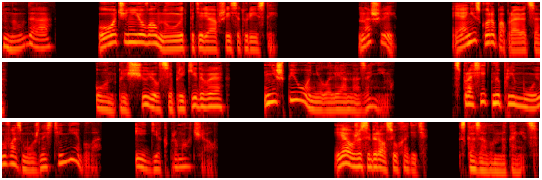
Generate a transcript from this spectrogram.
«Ну да. Очень ее волнуют потерявшиеся туристы». «Нашли. И они скоро поправятся». Он прищурился, прикидывая, не шпионила ли она за ним. Спросить напрямую возможности не было, и Гек промолчал. «Я уже собирался уходить», — сказал он наконец.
